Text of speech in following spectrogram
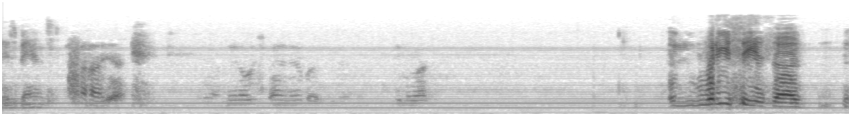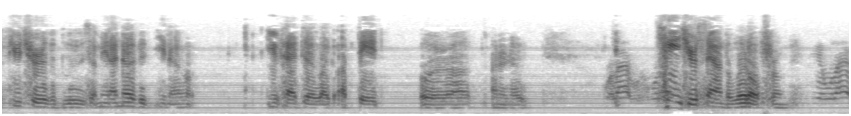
his bands. yeah. yeah. You know, we spent there, but give me one. And What do you see as uh, the future of the blues? I mean, I know that you know you've had to like update or uh, I don't know Well, I, well, I, change your sound a little from. yeah, well, I,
